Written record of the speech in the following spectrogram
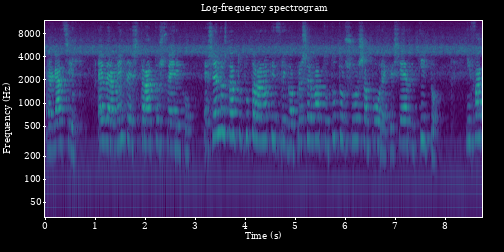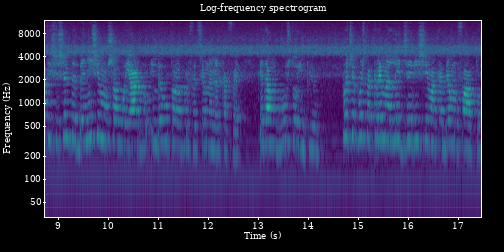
Ragazzi, è veramente stratosferico. Essendo stato tutta la notte in frigo ha preservato tutto il suo sapore che si è arricchito. Infatti si sente benissimo un savoiardo imbevuto alla perfezione nel caffè che dà un gusto in più. Poi c'è questa crema leggerissima che abbiamo fatto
